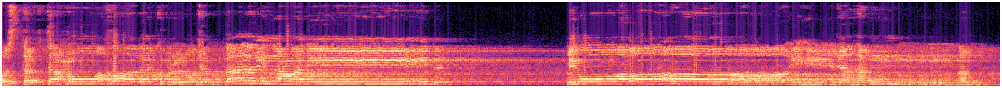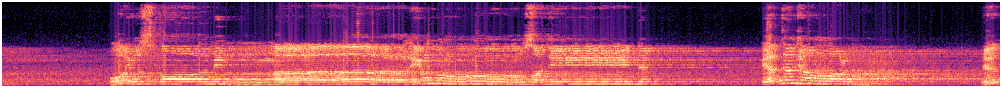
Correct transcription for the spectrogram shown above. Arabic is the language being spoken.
واستفتحوا وخاب كل جبار عنيد. من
